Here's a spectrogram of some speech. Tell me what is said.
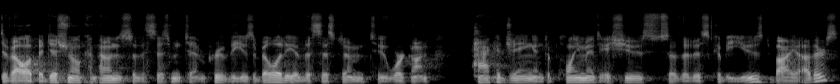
develop additional components of the system to improve the usability of the system, to work on packaging and deployment issues so that this could be used by others,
